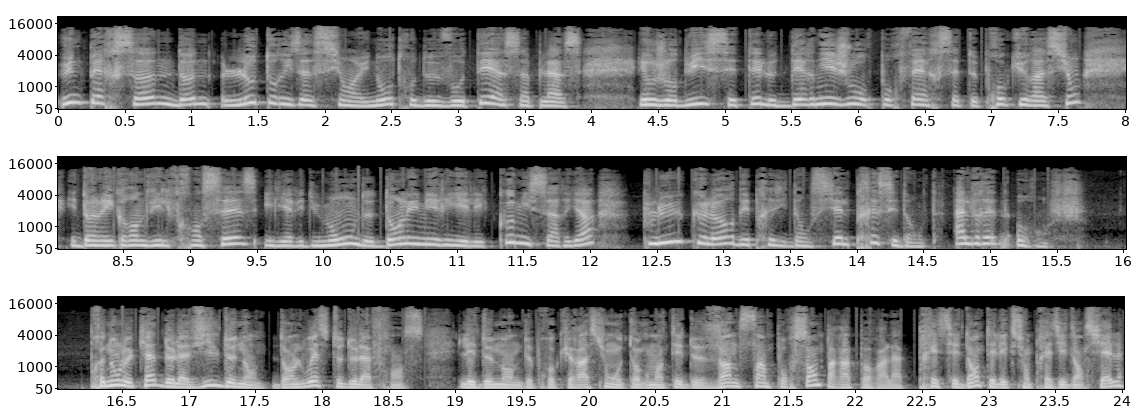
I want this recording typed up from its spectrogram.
une personne donne l'autorisation à une autre de voter à sa place. Et aujourd'hui, c'était le dernier jour pour faire cette procuration. Et dans les grandes villes françaises, il y avait du monde dans les mairies et les commissariats, plus que lors des présidentielles précédentes. Alfred Orange. Prenons le cas de la ville de Nantes, dans l'ouest de la France. Les demandes de procuration ont augmenté de 25% par rapport à la précédente élection présidentielle.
